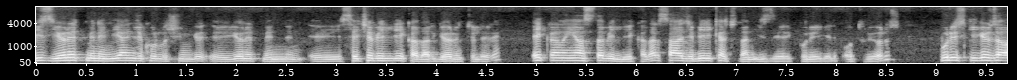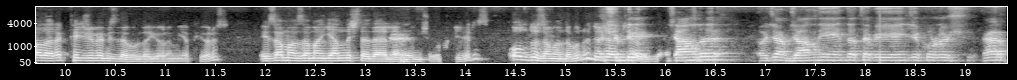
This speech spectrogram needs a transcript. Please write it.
Biz yönetmenin, yayıncı kuruluşun e, yönetmeninin e, seçebildiği kadar görüntüleri ekrana yansıtabildiği kadar sadece bir iki açıdan izleyerek buraya gelip oturuyoruz. Bu riski göze alarak tecrübemizle burada yorum yapıyoruz. E zaman zaman yanlış da değerlendirmiş olabiliriz. Olduğu zaman da bunu düzeltiyoruz. Şimdi canlı hocam canlı yayında tabii yayıncı kuruluş her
